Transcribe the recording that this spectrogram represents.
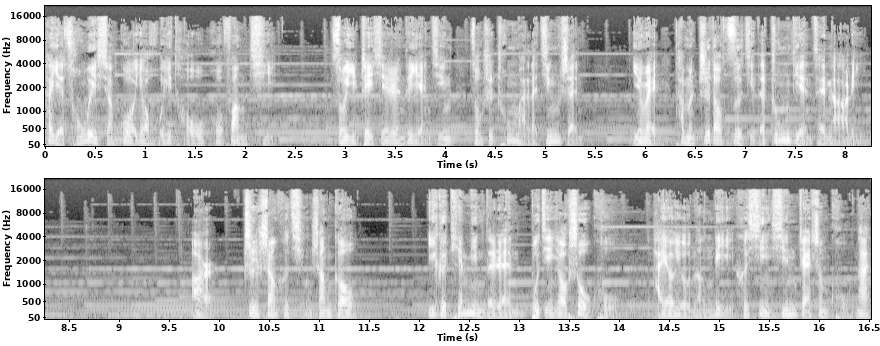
他也从未想过要回头或放弃。所以这些人的眼睛总是充满了精神，因为他们知道自己的终点在哪里。二，智商和情商高。一个天命的人不仅要受苦，还要有能力和信心战胜苦难。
